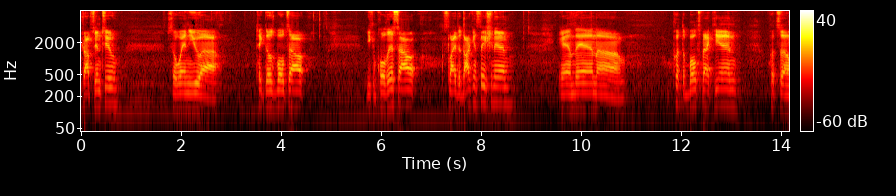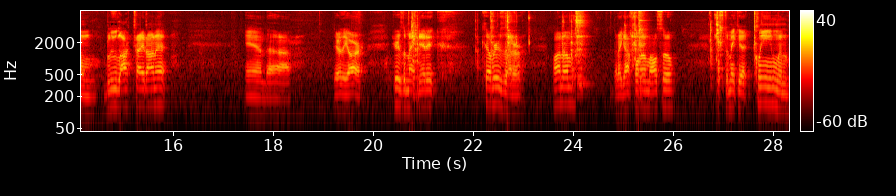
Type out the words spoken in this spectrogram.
drops into. So when you uh, take those bolts out you can pull this out slide the docking station in and then um, put the bolts back in put some blue Loctite on it and uh, there they are Here's the magnetic covers that are on them that I got for them also just to make it clean when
